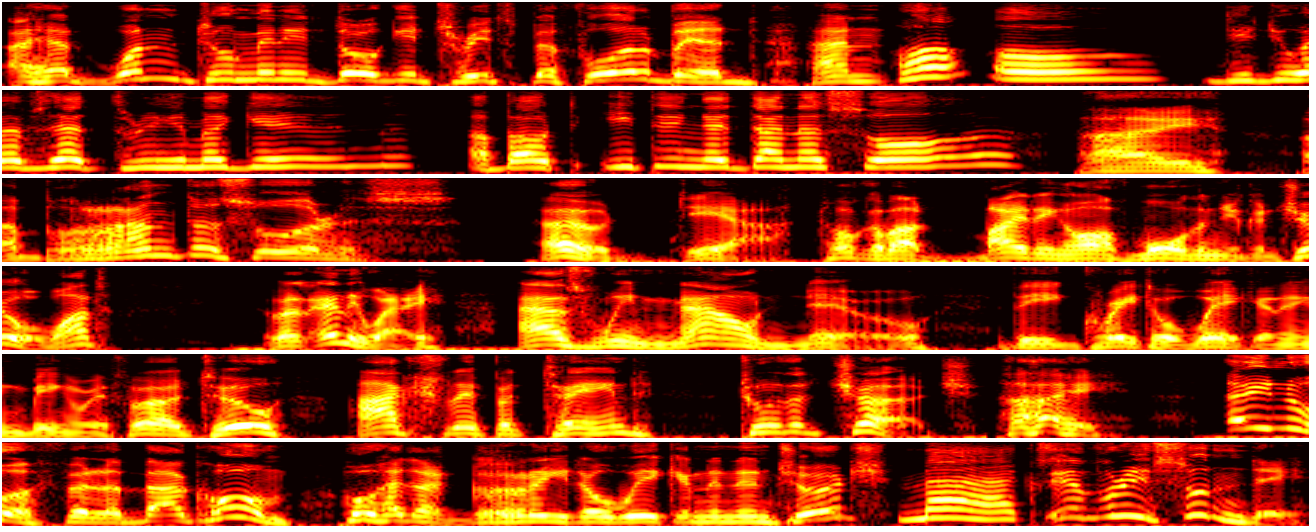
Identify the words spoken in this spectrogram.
I had one too many doggy treats before bed, and... Uh-oh. Did you have that dream again? About eating a dinosaur? Aye, a brontosaurus. Oh dear, talk about biting off more than you can chew, what? Well, anyway, as we now know, the Great Awakening being referred to actually pertained to the church. Aye, I knew a fella back home who had a great awakening in church. Max. Every Sunday,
